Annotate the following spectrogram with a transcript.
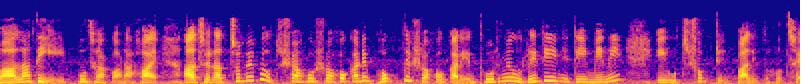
মালা দিয়ে পূজা করা হয়। আজ রাজ্যব্যাপী উৎসাহ সহকারে, ভক্তি সহকারে ধর্মীয় রীতিনীতি মেনে এই উৎসবটি পালিত হচ্ছে।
